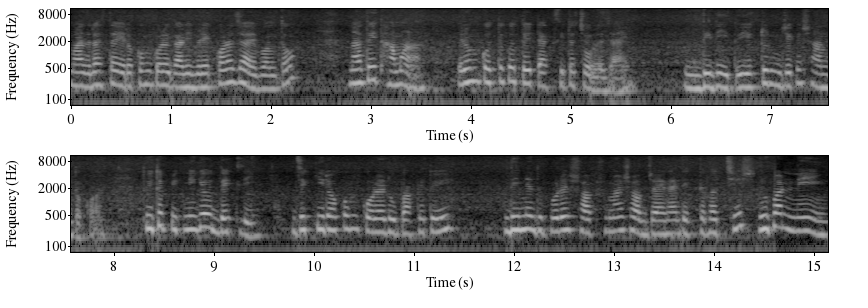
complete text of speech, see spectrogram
মাঝ রাস্তায় এরকম করে গাড়ি ব্রেক করা যায় বলতো? না, তুই থামা। এরকম করতে করতে ট্যাক্সিটা চলে যায়। দিদি, তুই একটু নিজেকে শান্ত কর। তুই তো পিকনিকেও দেখলি। যে কী রকম করে রূপাকে তুই দিনে দুপুরে সব সময় সব জায়গায় দেখতে পাচ্ছিস? রূপা, নেই।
